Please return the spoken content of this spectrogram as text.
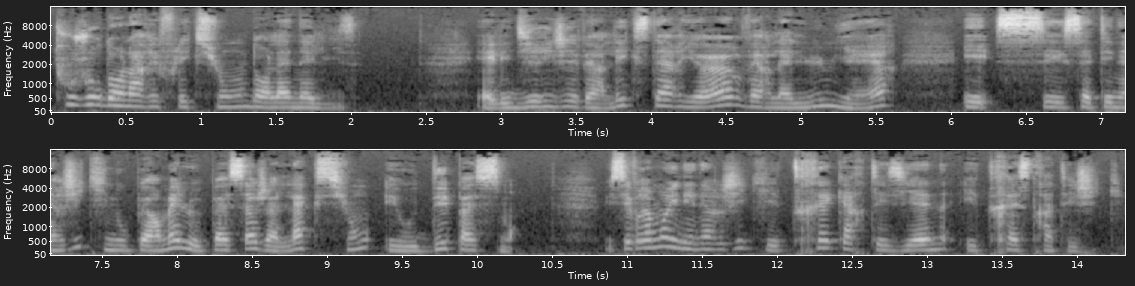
toujours dans la réflexion, dans l'analyse. elle est dirigée vers l'extérieur, vers la lumière, et c'est cette énergie qui nous permet le passage à l'action et au dépassement. C'est vraiment une énergie qui est très cartésienne et très stratégique.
